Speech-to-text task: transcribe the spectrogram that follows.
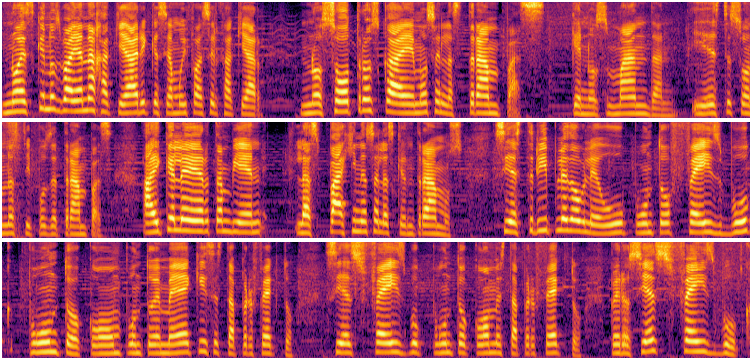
no es que nos vayan a hackear y que sea muy fácil hackear. Nosotros caemos en las trampas que nos mandan y estos son los tipos de trampas. Hay que leer también las páginas a las que entramos. Si es www.facebook.com.mx está perfecto. Si es facebook.com está perfecto. Pero si es Facebook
